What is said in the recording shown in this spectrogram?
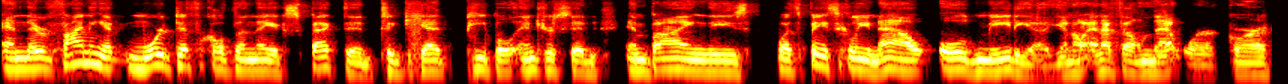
And they're finding it more difficult than they expected to get people interested in buying these, what's basically now old media, you know, NFL Network, or,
